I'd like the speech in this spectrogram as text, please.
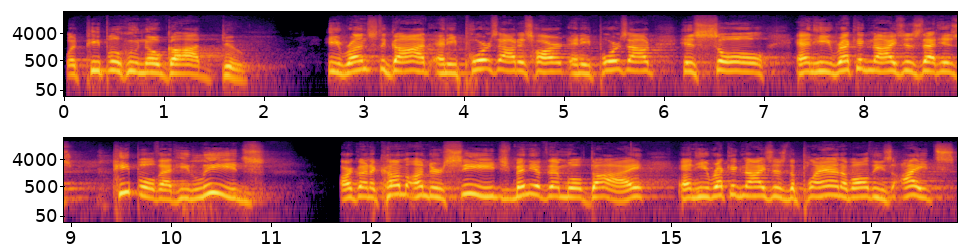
what people who know God do. He runs to God and he pours out his heart and he pours out his soul and he recognizes that his people that he leads are going to come under siege. Many of them will die. And he recognizes the plan of all these ites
